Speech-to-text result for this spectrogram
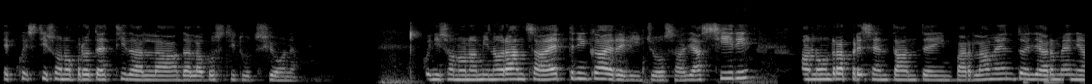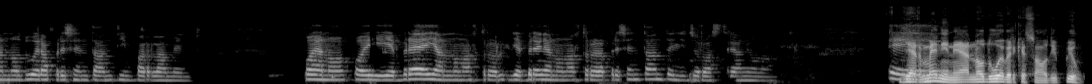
e questi sono protetti dalla, dalla Costituzione. Quindi sono una minoranza etnica e religiosa. Gli assiri hanno un rappresentante in Parlamento e gli armeni hanno due rappresentanti in Parlamento. Poi, hanno, poi gli, ebrei hanno un altro, gli ebrei hanno un altro rappresentante e gli zoroastriani un altro. E... Gli armeni ne hanno due perché sono di più.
